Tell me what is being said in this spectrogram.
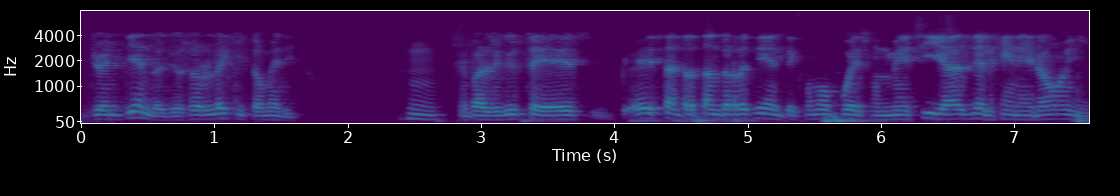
Yo entiendo, yo solo le quito mérito. Me parece que ustedes están tratando a Residente como pues un mesías del género y,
